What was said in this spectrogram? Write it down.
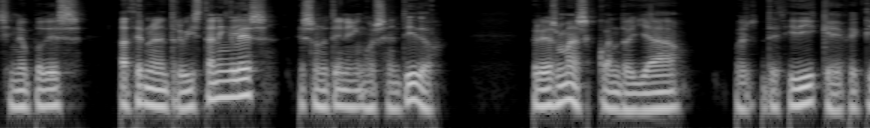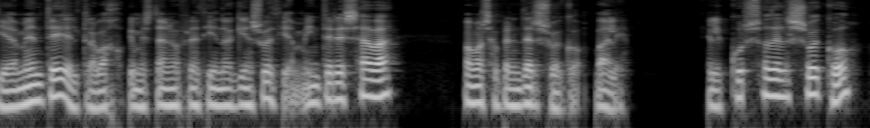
si no puedes hacer una entrevista en inglés, eso no tiene ningún sentido. Pero es más, cuando ya pues decidí que efectivamente el trabajo que me están ofreciendo aquí en Suecia me interesaba, vamos a aprender sueco. Vale. El curso del sueco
